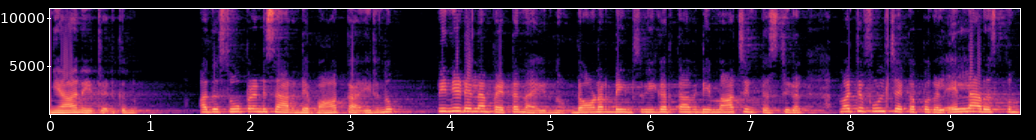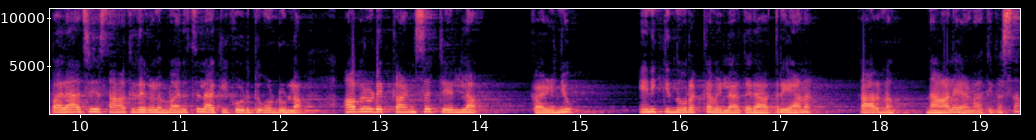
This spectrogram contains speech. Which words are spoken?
ഞാൻ ഏറ്റെടുക്കുന്നു. അത് സൂപ്രണ്ട് സാറിന്റെ വാക്കായിരുന്നു. പിന്നീടെല്ലാം പെട്ടെന്നായിരുന്നു. ഡോണറിന്റെയും സ്വീകർത്താവിന്റെയും മാച്ചിങ് ടെസ്റ്റുകൾ മറ്റു ഫുൾ ചെക്കപ്പുകൾ എല്ലാ റിസ്ക്കും പരാജയ സാധ്യതകളും മനസ്സിലാക്കി കൊടുത്തുകൊണ്ടുള്ള അവരുടെ കൺസെപ്റ്റ് എല്ലാം കഴിഞ്ഞു. എനിക്ക് ഉറക്കമില്ലാത്ത രാത്രിയാണ്. കാരണം നാളെയാണ് ആ ദിവസം.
